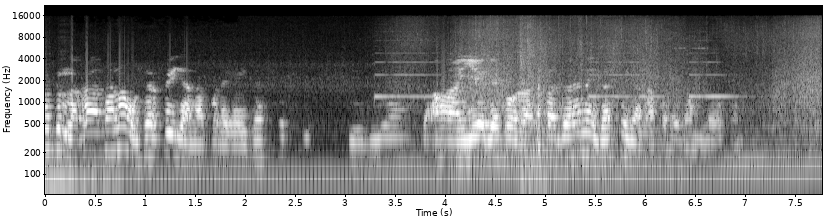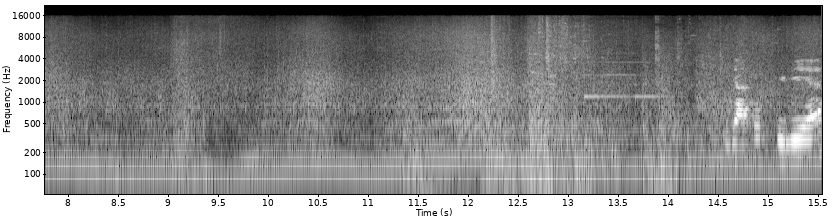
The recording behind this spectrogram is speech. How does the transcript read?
तो लग रहा था ना, उधर पे ही जाना पड़ेगा, इधर से। हाँ ये देखो, रास्ता जो है ना, इधर से जाना पड़ेगा हम लोगों को। जहाँ से सीढ़ी है।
